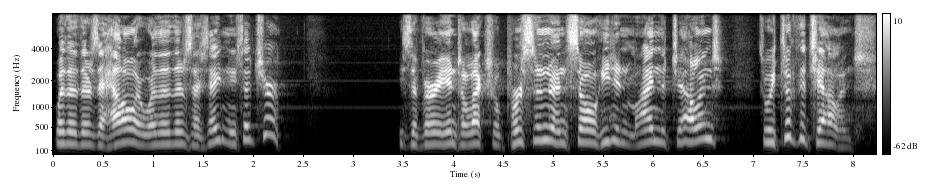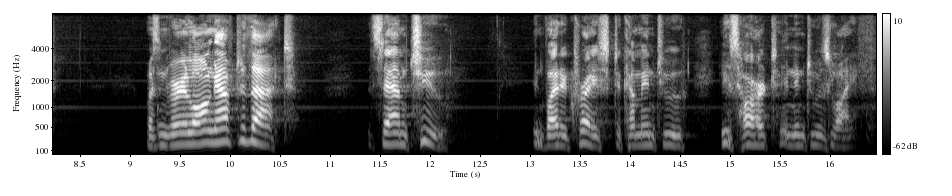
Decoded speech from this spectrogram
whether there's a hell or whether there's a Satan? He said, Sure. He's a very intellectual person, and so he didn't mind the challenge. So he took the challenge. Wasn't very long after that that Sam, too, invited Christ to come into his heart and into his life.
